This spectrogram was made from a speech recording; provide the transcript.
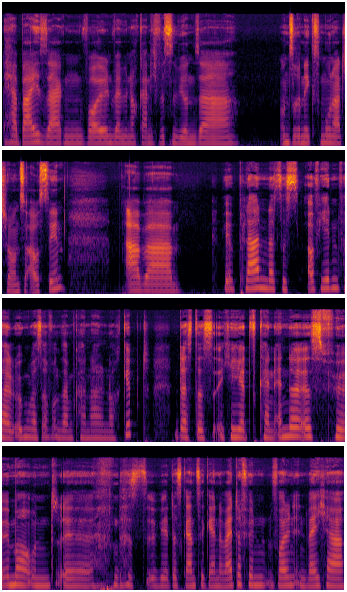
herbeisagen wollen, wenn wir noch gar nicht wissen, wie unser, unsere nächsten Monate und so aussehen. Aber wir planen, dass es auf jeden Fall irgendwas auf unserem Kanal noch gibt, dass das hier jetzt kein Ende ist für immer und äh, dass wir das Ganze gerne weiterführen wollen. In welcher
